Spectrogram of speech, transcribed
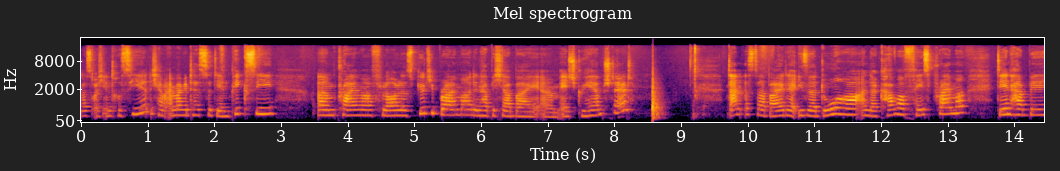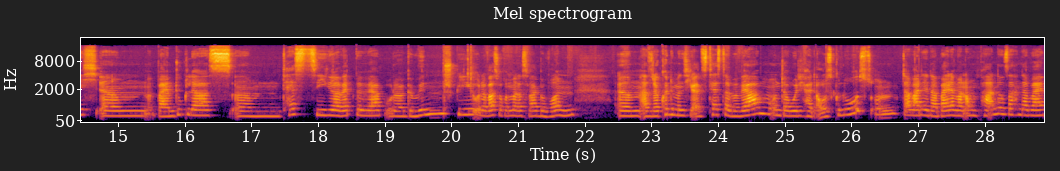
was euch interessiert. Ich habe einmal getestet den Pixie ähm, Primer, Flawless Beauty Primer. Den habe ich ja bei ähm, HQ bestellt. Dann ist dabei der Isadora Undercover Face Primer. Den habe ich ähm, beim Douglas ähm, Testsieger Wettbewerb oder Gewinnspiel oder was auch immer das war gewonnen. Ähm, also da konnte man sich als Tester bewerben und da wurde ich halt ausgelost und da war der dabei. Da waren auch ein paar andere Sachen dabei.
